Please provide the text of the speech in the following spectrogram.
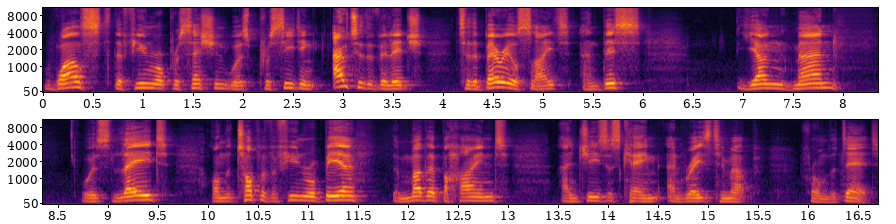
whilst the funeral procession was proceeding out of the village to the burial site, and this young man was laid on the top of a funeral bier, the mother behind, and Jesus came and raised him up from the dead.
